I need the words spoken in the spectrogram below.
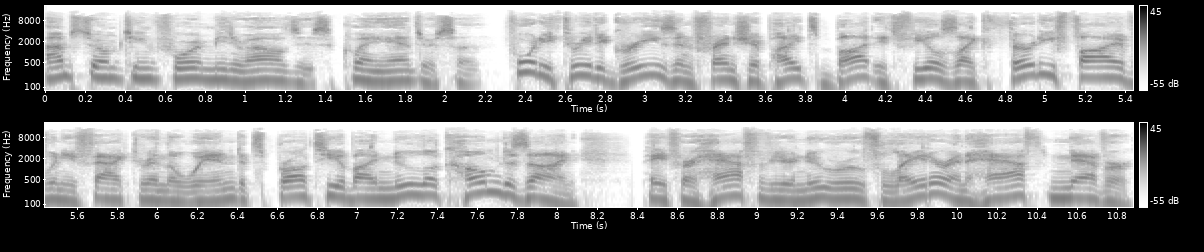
I'm Storm Team 4 meteorologist Clay Anderson. 43 degrees in Friendship Heights, but it feels like 35 when you factor in the wind. It's brought to you by New Look Home Design. Pay for half of your new roof later and half never.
